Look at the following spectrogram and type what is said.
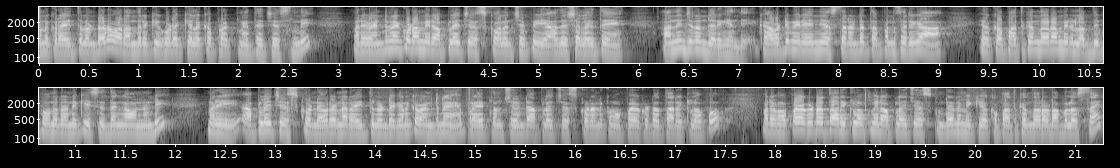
మనకు రైతులు ఉంటారో వారందరికీ కూడా కీలక ప్రకటన అయితే చేసింది. మరి వెంటనే కూడా మీరు అప్లై చేసుకోవాలని చెప్పి ఆదేశాలు అయితే అందించడం జరిగింది. కాబట్టి మీరు ఏం చేస్తారంటే తప్పనిసరిగా ఈ యొక్క పథకం ద్వారా మీరు లబ్ధి పొందడానికి సిద్ధంగా ఉండండి. మరి అప్లై చేసుకోండి. ఎవరైనా రైతులు ఉంటే కనుక వెంటనే ప్రయత్నం చేయండి అప్లై చేసుకోవడానికి. ముప్పై ఒకటో తారీఖు లోపు. మరి ముప్పై ఒకటో తారీఖు లోపు మీరు అప్లై చేసుకుంటేనే మీకు ఈ యొక్క పథకం ద్వారా డబ్బులు వస్తాయి.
